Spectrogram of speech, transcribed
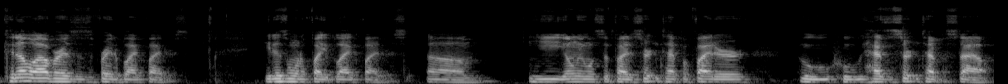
Canelo Alvarez is afraid of black fighters. He doesn't want to fight black fighters. Um, he only wants to fight a certain type of fighter who who has a certain type of style.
